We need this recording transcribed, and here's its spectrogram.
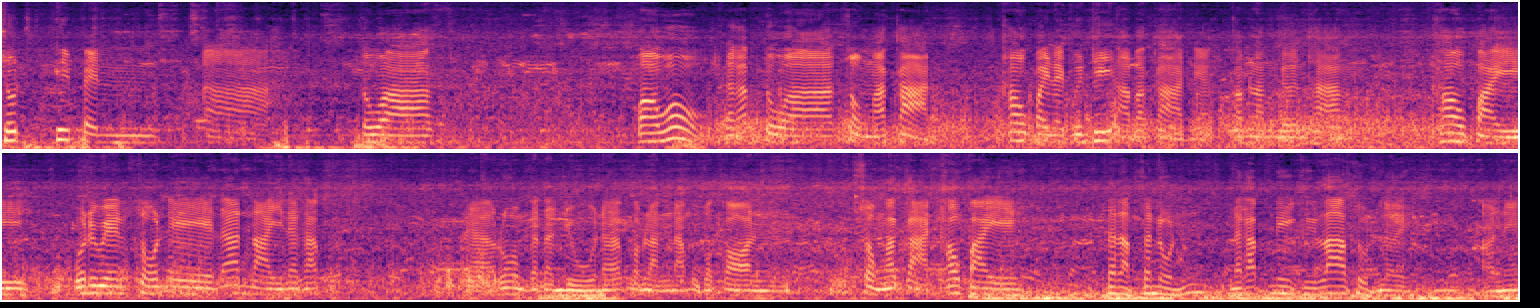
ชุดที่เป็นตัวบาโวนะครับ ตัวส่งอากาศเข้าไปในพื้นที่อาบอากาศเนี่ยกำลังเดินทางเข้าไปบริเวณโซน A ด้านในนะครับร่วมกันตันยูนะครับกำลังนำอุปกรณ์ส่งอากาศเข้าไปสนับสนุนนะครับ นี่คือล่าสุดเลยอันนี้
